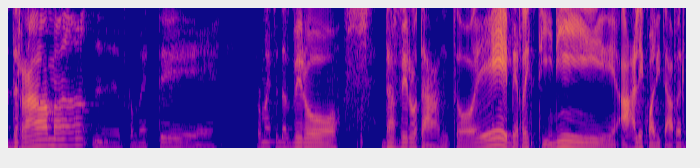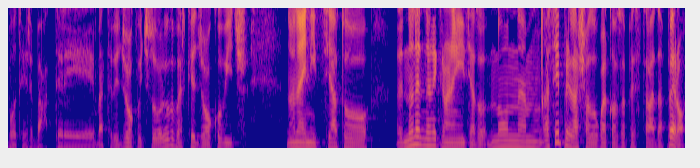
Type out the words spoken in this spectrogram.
drama, eh, promette, promette davvero, davvero tanto e Berrettini ha le qualità per poter battere, battere Djokovic, soprattutto perché Djokovic non ha iniziato eh, non è, non è, che non ha iniziato, non, um, ha sempre lasciato qualcosa per strada, però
